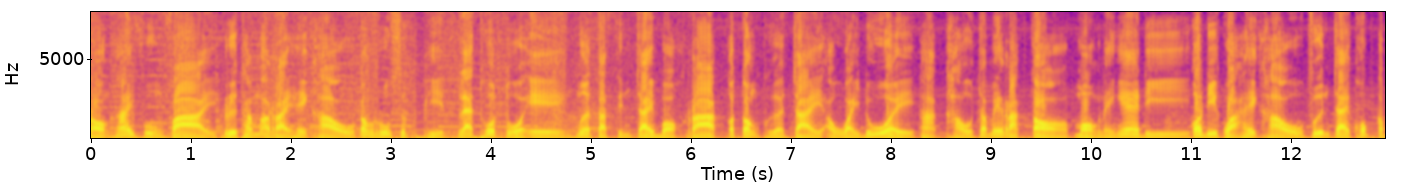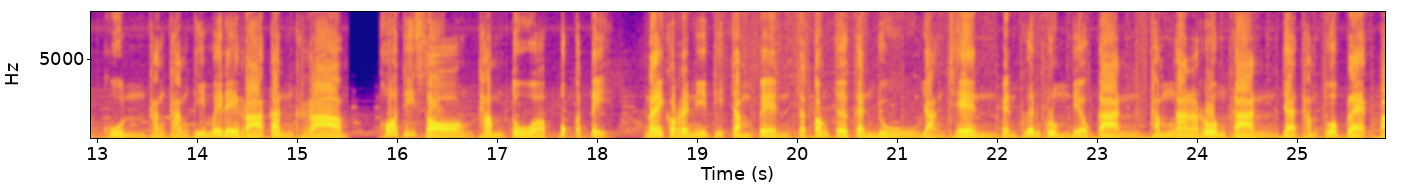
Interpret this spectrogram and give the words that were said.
ร้องไห้ฟูมฟาย หรือทำอะไรให้เขาต้องรู้สึกผิด และโทษตัวเอง เมื่อตัดสินใจบอกรักก็ต้องเผื่อใจเอาไว้ด้วย หากเขาจะไม่รักตอบมองในแง่ดี ก็ดีกว่าให้เขาฝืนใจคบกับคุณ ทั้งๆทที่ไม่ได้รักกันครับ ข้อที่ 2ทำตัวปกติ ในกรณีที่จำเป็นจะต้องเจอกันอยู่อย่างเช่น เป็นเพื่อนกลุ่มเดียวกันทำงานร่วมกัน อย่าทำตัวแปลกไป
